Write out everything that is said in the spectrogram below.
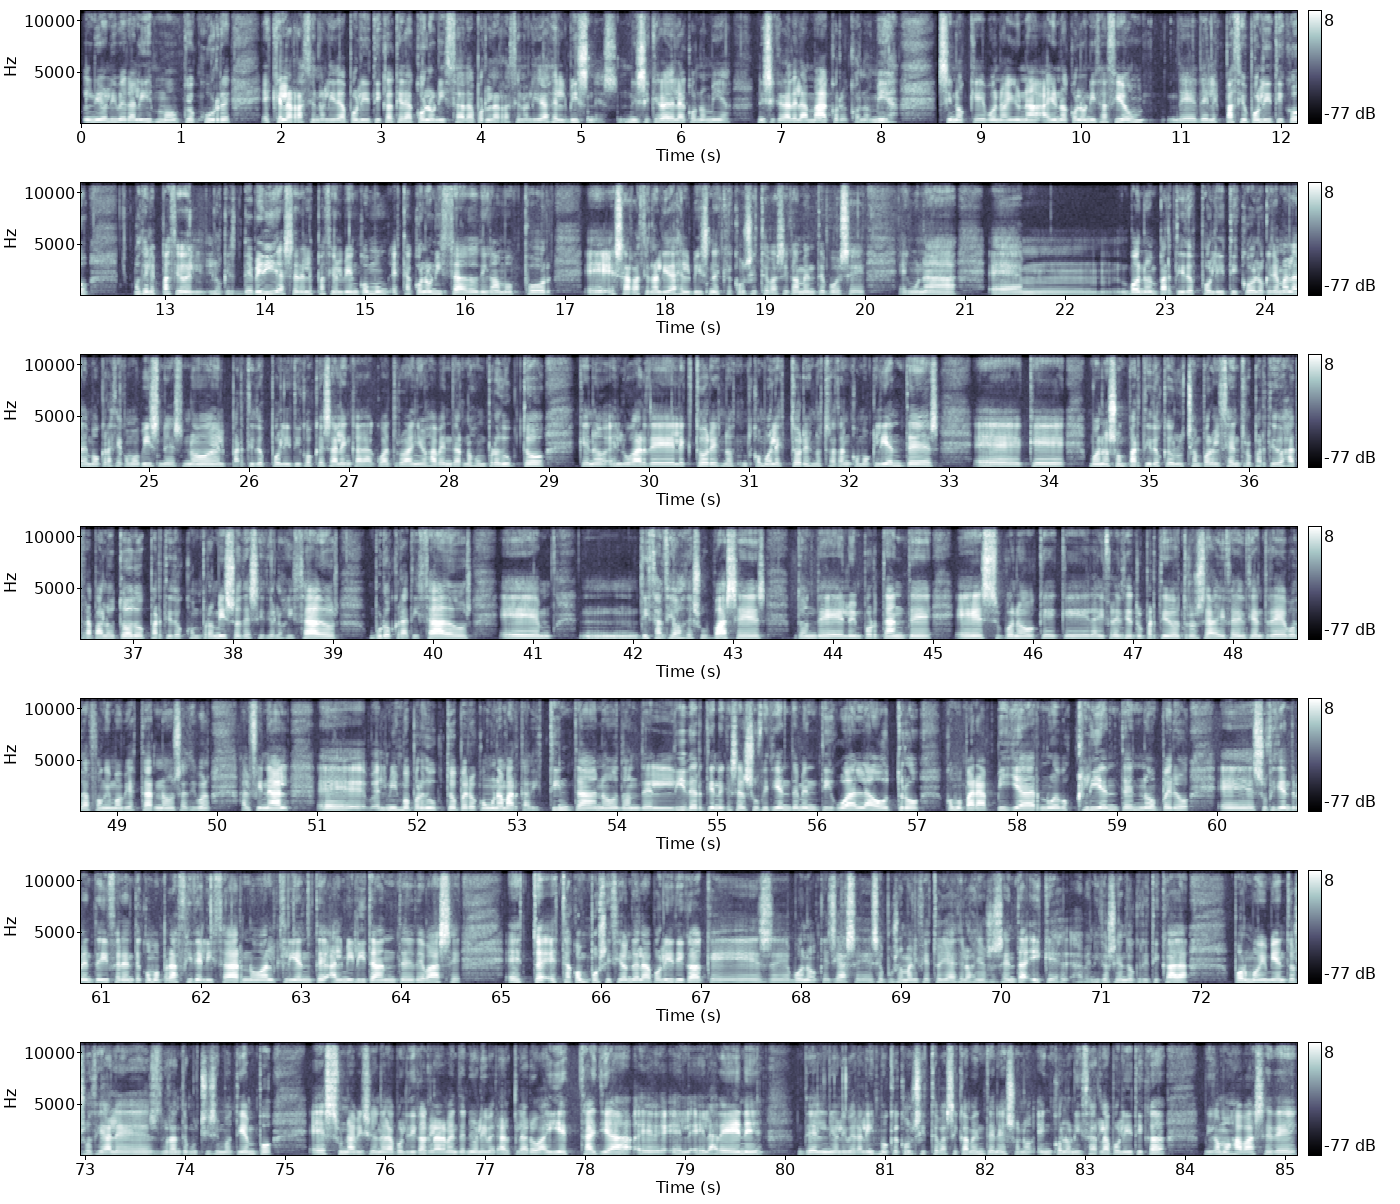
El neoliberalismo, que ocurre es que la racionalidad política queda colonizada por la racionalidad del business, ni siquiera de la economía, ni siquiera de la macroeconomía, sino que bueno, hay una, hay una colonización del espacio político o del espacio de lo que debería ser el espacio del bien común, está colonizado, digamos, por eh, esa racionalidad del business que consiste básicamente pues, eh, en una em, bueno, en partidos políticos, lo que llaman la democracia como business, ¿no? El partidos políticos que salen cada cuatro años a vendernos un producto, que no, en lugar de electores como electores nos tratan como clientes, eh, que bueno, son partidos que luchan por el centro, partidos atrapalo todos, partidos compromisos, desideologizados, burocratizados, eh, mm, distanciados de sus bases, donde lo importante es bueno que, la diferencia entre un partido y otro sea la diferencia entre Vodafone y Movistar, ¿no? O sea, bueno, al final eh, el mismo producto pero con una marca distinta, ¿no? Donde el líder tiene que ser suficientemente igual a otro como para pillar nuevos clientes, ¿no? Pero eh, suficientemente diferente como para fidelizar ¿no? al cliente, al militante de base. Este, esta composición de la política, que es eh, bueno, que ya se, puso en manifiesto ya desde los años 60 y que ha venido siendo criticada por movimientos sociales durante muchísimo tiempo, es una visión de la política claramente neoliberal. Claro, ahí está ya eh, el, ADN del neoliberalismo, que consiste básicamente en eso, ¿no? en colonizar la política, digamos, a base de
